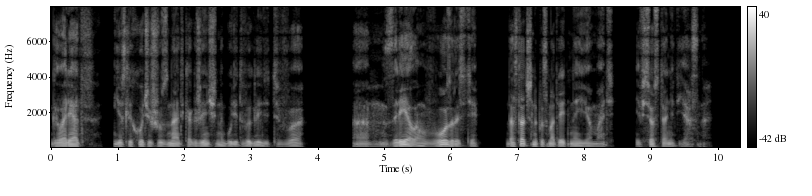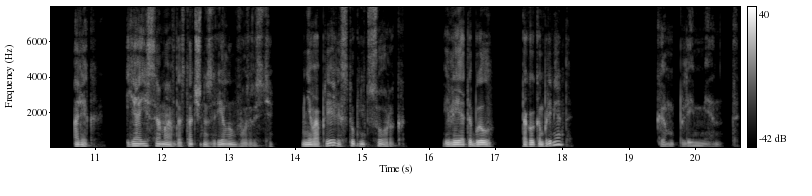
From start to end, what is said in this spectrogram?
Говорят, если хочешь узнать, как женщина будет выглядеть в э, зрелом возрасте, достаточно посмотреть на ее мать, и все станет ясно. Олег, я и сама в достаточно зрелом возрасте. Мне в апреле стукнет сорок. Или это был такой комплимент? Комплимент,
